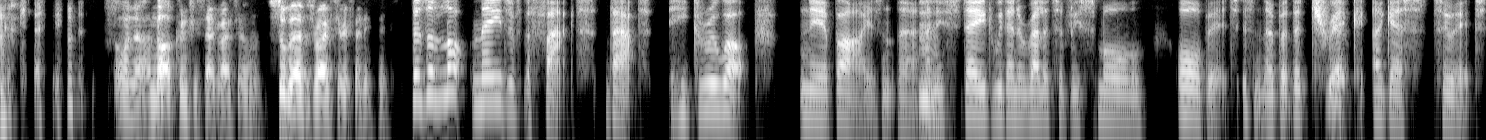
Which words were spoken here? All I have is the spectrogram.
okay. oh no, I'm not a countryside writer, I'm a suburbs writer, if anything. There's a lot made of the fact that he grew up nearby, isn't there? And he Mm. stayed within a relatively small orbit, isn't there? But the trick, I guess, to it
